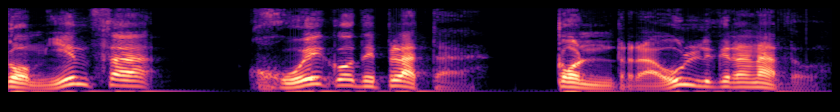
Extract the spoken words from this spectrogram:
Comienza Juego de Plata con Raúl Granado.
